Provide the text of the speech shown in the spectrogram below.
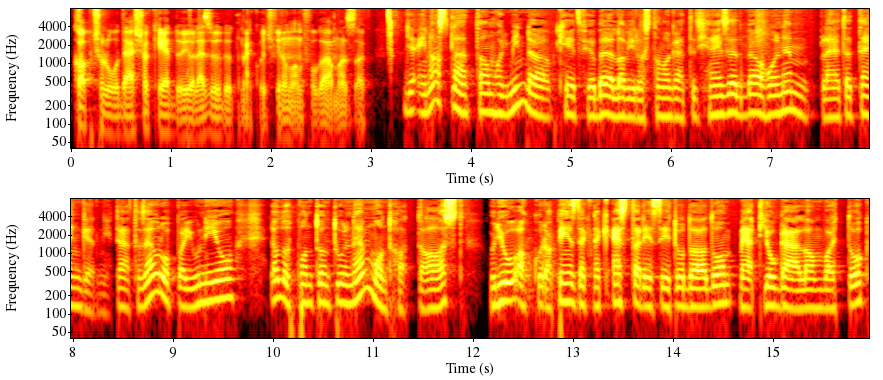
kapcsolódása kérdőjeleződött meg, hogy finoman fogalmazzak. Ugye én azt láttam, hogy mind a két fél belelavírozta magát egy helyzetbe, ahol nem lehetett engedni. Tehát az Európai Unió egy adott ponton túl nem mondhatta azt, hogy jó, akkor a pénzeknek ezt a részét odaadom, mert jogállam vagytok,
